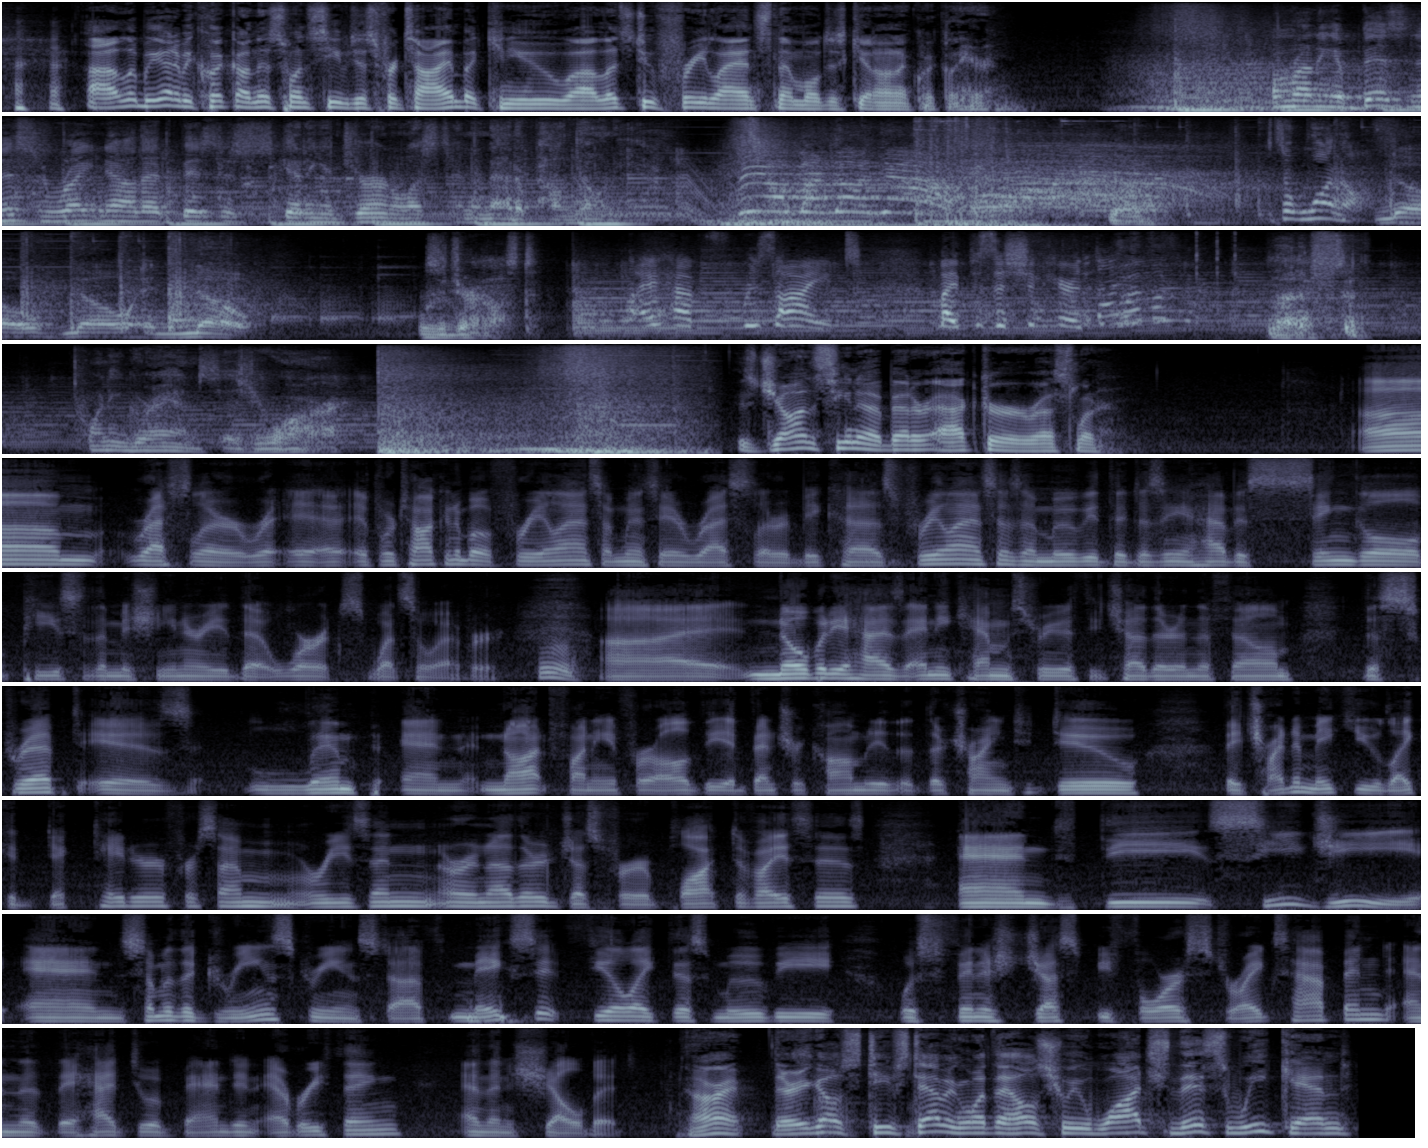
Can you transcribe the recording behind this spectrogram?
we got to be quick on this one, Steve, just for time. But can you uh, let's do freelance, then we'll just get on it quickly here. I'm running a business, and right now that business is getting a journalist and an Annetta Paldonia. No. It's a one-off. No, no, and no. Who's a journalist? I have resigned my position here. Not interested. 20 grand says you are. Is John Cena a better actor or wrestler? Um, wrestler. If we're talking about freelance, I'm going to say wrestler because freelance is a movie that doesn't even have a single piece of the machinery that works whatsoever. Hmm. Uh, nobody has any chemistry with each other in the film. The script is limp and not funny for all the adventure comedy that they're trying to do. They try to make you like a dictator for some reason or another, just for plot devices and the CG and some of the green screen stuff mm-hmm. makes it feel like this movie was finished just before strikes happened and that they had to abandon everything and then shelve it. All right, there you go, Steve Stebbing. What the hell should we watch this weekend?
